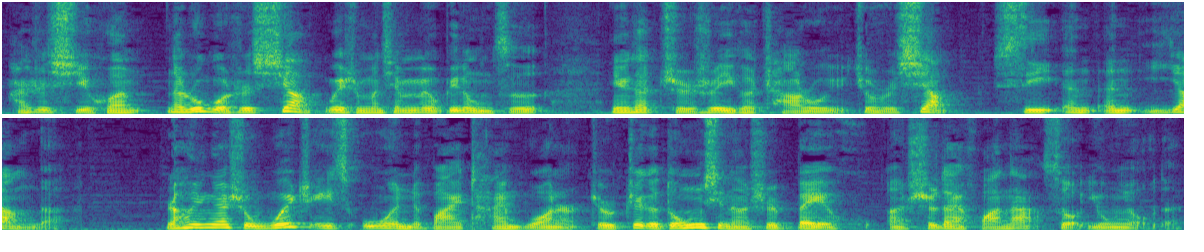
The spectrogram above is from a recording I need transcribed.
还是喜欢？那如果是像，为什么前面没有 be 动词？因为它只是一个插入语，就是像 CNN 一样的。然后应该是 which is owned by Time Warner，就是这个东西呢是被呃时代华纳所拥有的。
